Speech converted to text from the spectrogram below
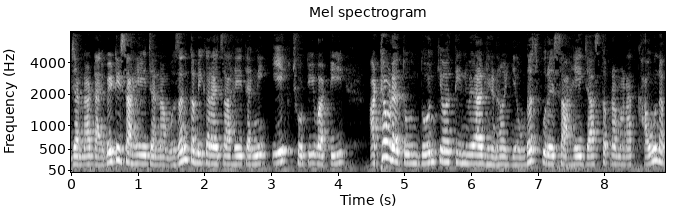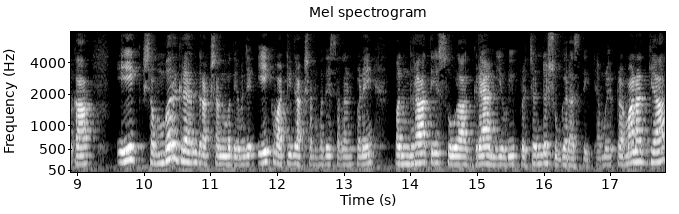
ज्यांना डायबेटीस आहे ज्यांना वजन कमी करायचं आहे त्यांनी एक छोटी वाटी आठवड्यातून दोन किंवा तीन वेळा घेणं एवढंच पुरेसं आहे. जास्त प्रमाणात खाऊ नका. एक शंभर ग्रॅम द्राक्षांमध्ये म्हणजे एक वाटी द्राक्षांमध्ये साधारणपणे पंधरा ते सोळा ग्रॅम एवढी प्रचंड शुगर असते. त्यामुळे प्रमाणात घ्या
